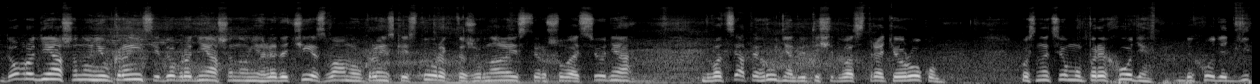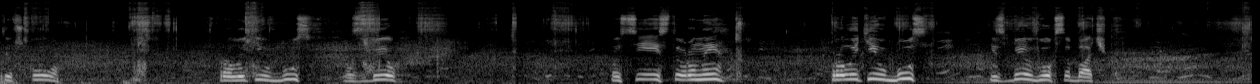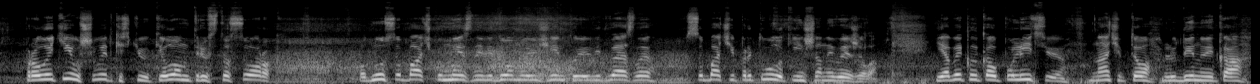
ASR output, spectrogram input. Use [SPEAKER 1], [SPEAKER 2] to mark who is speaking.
[SPEAKER 1] Доброго дня, шановні українці, доброго дня, шановні глядачі. З вами український історик та журналіст Ярошовець. Сьогодні 20 грудня 2023 року. Ось на цьому переході, де ходять діти в школу, пролетів бус, збив ось цієї сторони. Пролетів бус і збив двох собачок. Пролетів швидкістю кілометрів 140. Одну собачку ми з невідомою жінкою відвезли в собачий притулок, інша не вижила. Я викликав поліцію, начебто людину, яка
